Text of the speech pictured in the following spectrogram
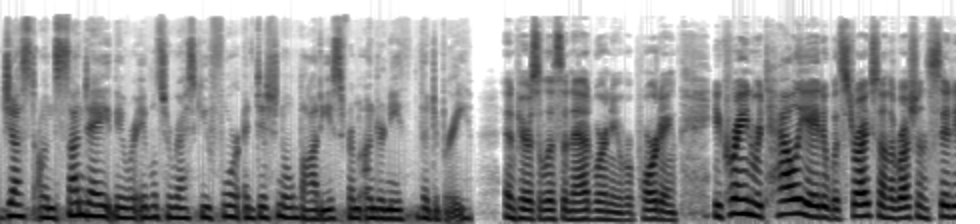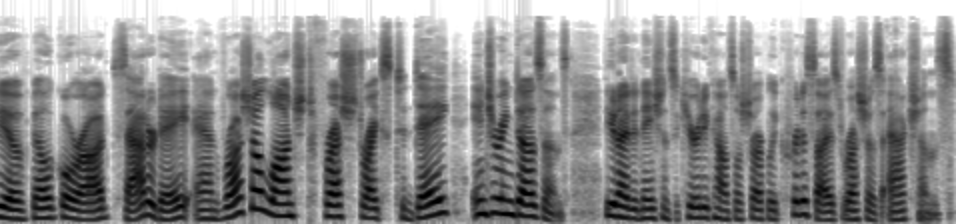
just on Sunday, they were able to rescue four additional bodies from underneath the debris. NPR's Elissa Nadworny reporting. Ukraine retaliated with strikes on the Russian city of Belgorod Saturday, and Russia launched fresh strikes today, injuring dozens. The United Nations Security Council sharply criticized Russia's actions.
